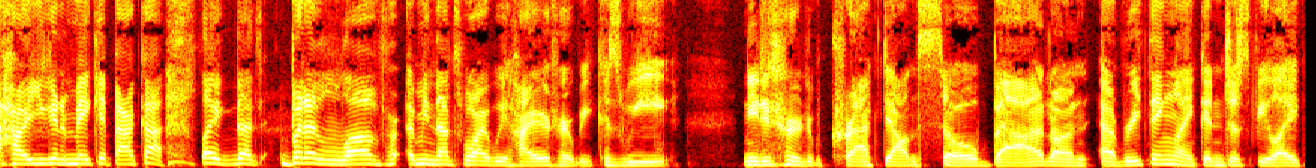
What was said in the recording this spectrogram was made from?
How are you going to make it back up? Like that's, but I love her. I mean, that's why we hired her because we needed her to crack down so bad on everything, like, and just be like,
